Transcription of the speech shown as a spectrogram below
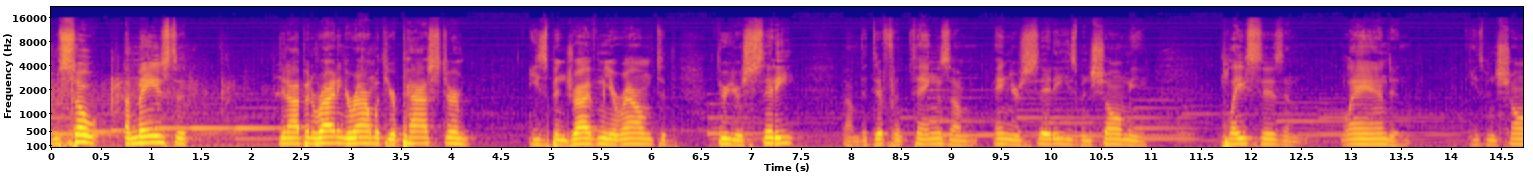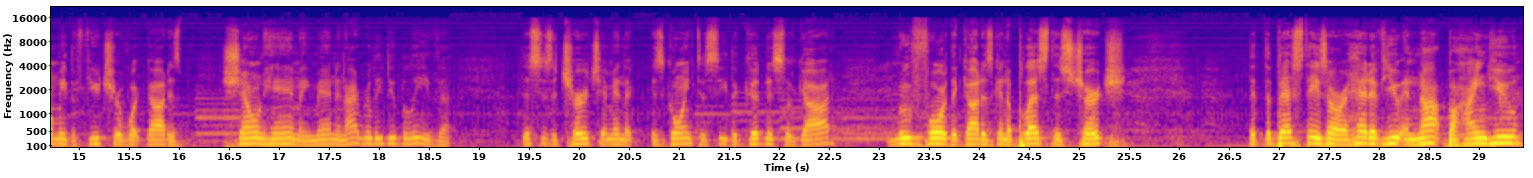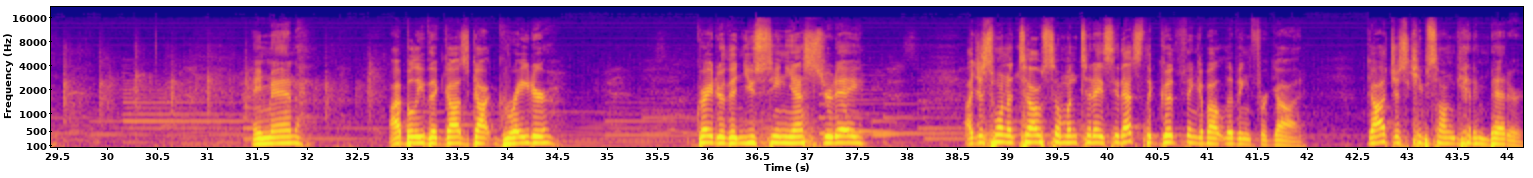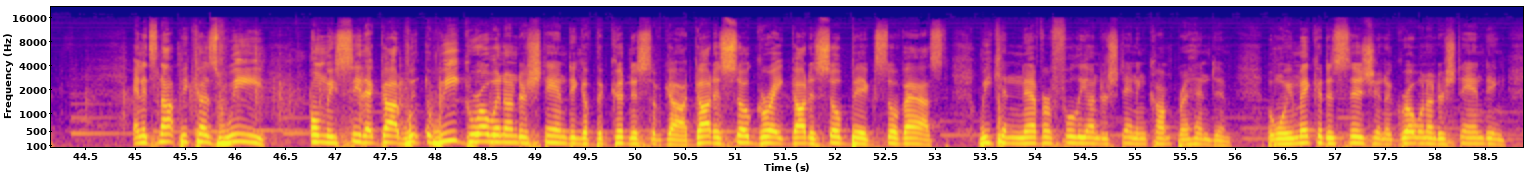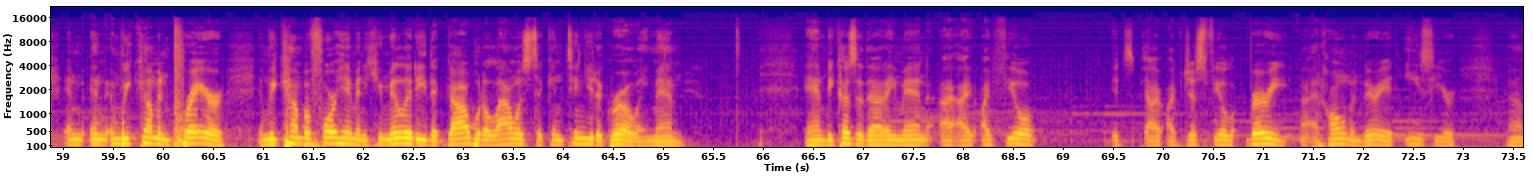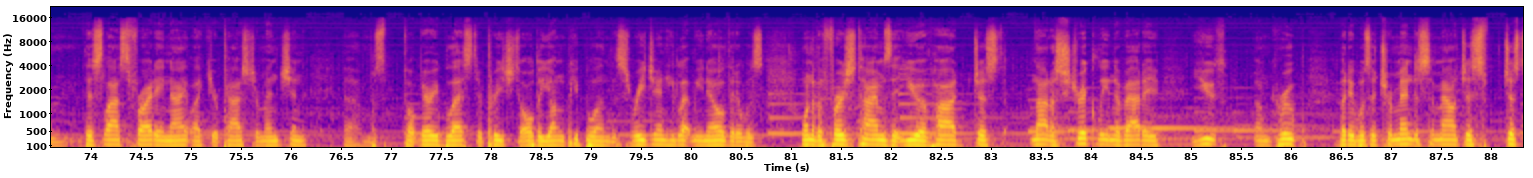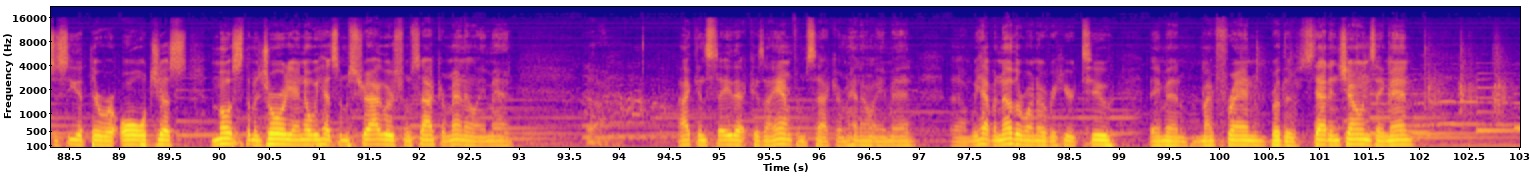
I'm so amazed. That, you know, I've been riding around with your pastor. He's been driving me around to, through your city, um, the different things um, in your city. He's been showing me places and land, and he's been showing me the future of what God has shown him. Amen. And I really do believe that this is a church, amen, that is going to see the goodness of God move forward, that God is going to bless this church, that the best days are ahead of you and not behind you. Amen. I believe that God's got greater, greater than you've seen yesterday. I just want to tell someone today see, that's the good thing about living for God. God just keeps on getting better. And it's not because we only see that God, we, we grow in understanding of the goodness of God. God is so great, God is so big, so vast. We can never fully understand and comprehend Him. But when we make a decision to grow in understanding and, and, and we come in prayer and we come before Him in humility, that God would allow us to continue to grow. Amen. And because of that, amen, I, I, I feel it's I, I just feel very uh, at home and very at ease here. Um, this last Friday night, like your pastor mentioned, uh, was felt very blessed to preach to all the young people in this region. He let me know that it was one of the first times that you have had just not a strictly Nevada youth um, group, but it was a tremendous amount just just to see that there were all just most the majority. I know we had some stragglers from Sacramento, amen. I can say that because I am from Sacramento, amen. Um, we have another one over here too, amen. My friend, brother Staten Jones, amen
